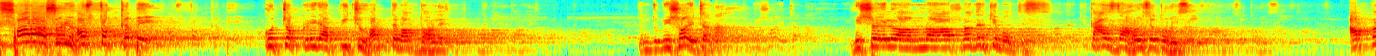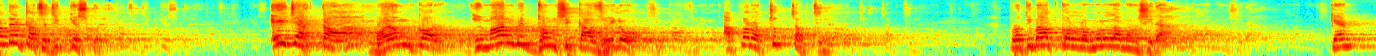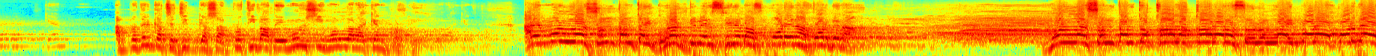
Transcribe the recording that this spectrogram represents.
সরাসরি হস্তক্ষেপে কুচক্রীরা পিছু হটতে বাধ্য হলে। কিন্তু বিষয় এটা না। বিষয় হলো আমরা আপনাদেরকে বলতেছি, কাজ যা হয়েছে তো হয়েছে। আপনাদের কাছে জিজ্ঞেস করি, এই যে একটা ভয়ঙ্কর ইমান বিধ্বংসী কাজ হইল, আপনারা চুপচাপ ছিলেন। প্রতিবাদ করল মোল্লা মুন্সিরা। কেন? আপনাদের কাছে জিজ্ঞাসা, প্রতিবাদ এই মুন্সি মোল্লারা কেন করবে? আরে মোল্লার সন্তান তো এই ঘোড়ার ডিমের সিলেবাস পড়ে না, পড়বে না। মোল্লার সন্তান তো কালা কালা রসুল্লাহ পড়ে, পড়বে।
